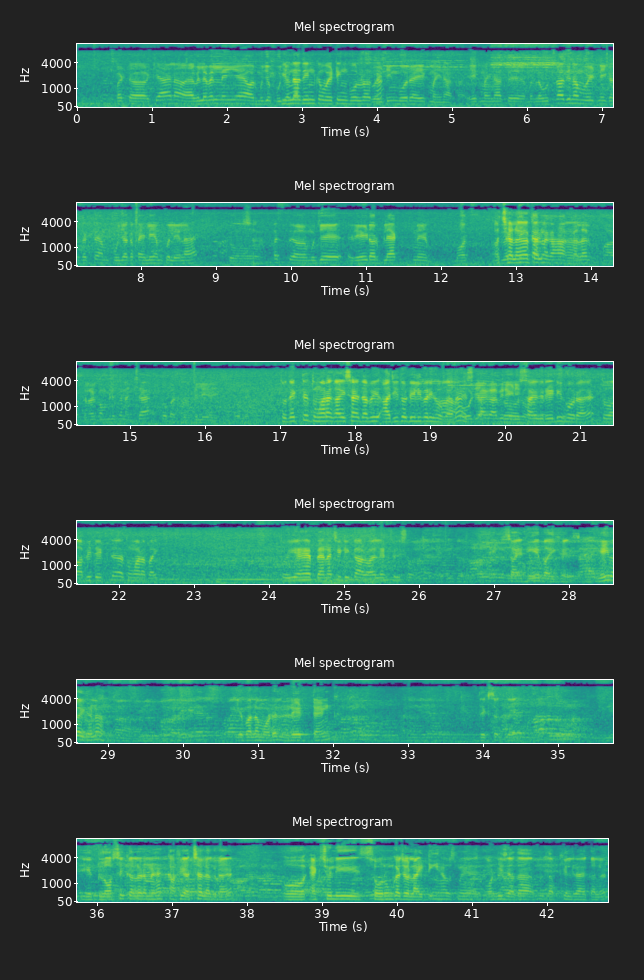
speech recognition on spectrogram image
बट uh, क्या है ना अवेलेबल नहीं है और मुझे पूजा कितना का दिन का वेटिंग बोल रहा था? वेटिंग बोल रहा है एक महीना का। एक महीना से मतलब उतना दिन हम वेट नहीं कर सकते हम पूजा का पहले ही हमको लेना है। तो अच्छा। बस अ, मुझे रेड और ब्लैक में बहुत मतलब अच्छा लगा कलर? लगा हाँ। कलर कलर कॉम्बिनेशन अच्छा है तो बस बोले। तो देखते हैं तुम्हारा गाड़ी शायद अभी आज ही तो डिलीवरी होगा हाँ, ना हो जाएगा, अभी तो ready होगा। शायद रेडी हो रहा है तो अभी देखते हैं तुम्हारा बाइक तो ये है बेनाचिडी का रॉयल एनफील्ड शो शायद ये बाइक है यही बाइक है ना? ये वाला मॉडल रेड टैंक देख सकते हैं। ये ग्लॉसी कलर में है काफ़ी अच्छा लग रहा है। और एक्चुअली शोरूम का जो लाइटिंग है उसमें और भी ज़्यादा मतलब खिल रहा है कलर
